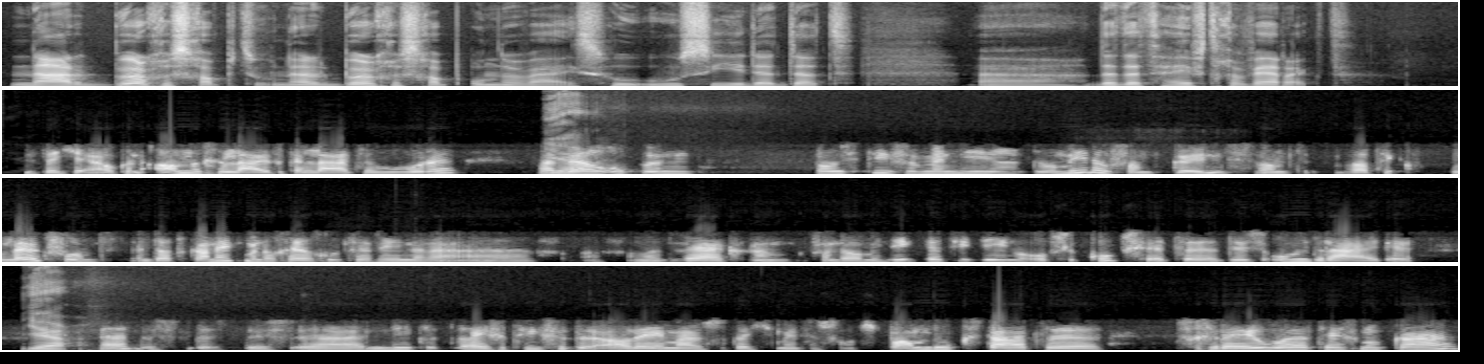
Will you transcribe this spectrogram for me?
naar het burgerschap toe, naar het burgerschaponderwijs? Hoe, hoe zie je dat dat, eh, dat het heeft gewerkt? Dus dat je ook een ander geluid kan laten horen, maar Ja. wel op een positieve manier door middel van kunst. Want wat ik leuk vond, en dat kan ik me nog heel goed herinneren eh, van- het werk van, Dominique, dat hij dingen op zijn kop zette, dus omdraaide. Ja? Dus, dus, dus eh, niet het negatieve er alleen maar, zodat je met een soort spandoek staat te schreeuwen tegen elkaar.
